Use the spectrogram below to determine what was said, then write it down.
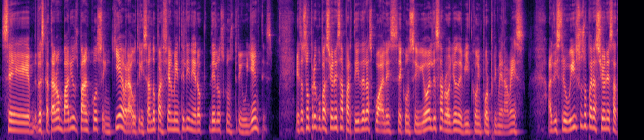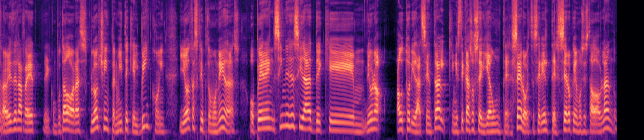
se rescataron varios bancos en quiebra utilizando parcialmente el dinero de los contribuyentes. Estas son preocupaciones a partir de las cuales se concibió el desarrollo de Bitcoin por primera vez. Al distribuir sus operaciones a través de la red de computadoras, blockchain permite que el Bitcoin y otras criptomonedas operen sin necesidad de que de una autoridad central, que en este caso sería un tercero. Este sería el tercero que hemos estado hablando.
